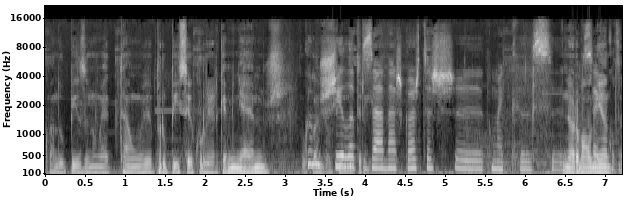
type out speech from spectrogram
quando o piso não é tão eh, propício a correr, caminhamos. Com a mochila pesada às costas, eh, como é que se Normalmente,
